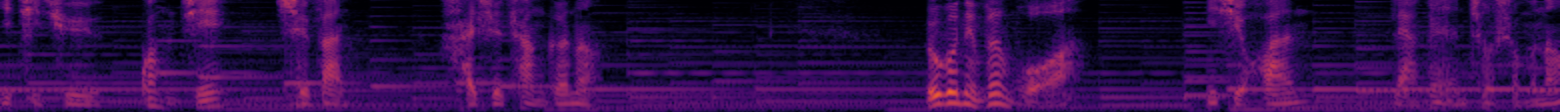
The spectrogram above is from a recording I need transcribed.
一起去逛街、吃饭，还是唱歌呢？如果你问我，你喜欢两个人做什么呢？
